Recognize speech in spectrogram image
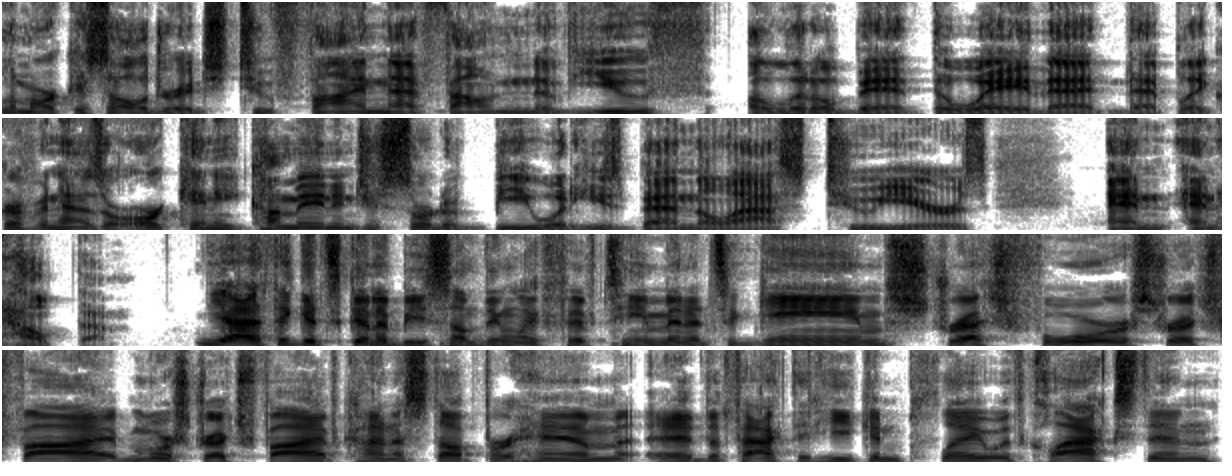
LaMarcus Aldridge to find that fountain of youth a little bit the way that that Blake Griffin has, or, or can he come in and just sort of be what he's been the last two years and and help them? Yeah, I think it's going to be something like 15 minutes a game, stretch four, stretch five, more stretch five kind of stuff for him. Uh, the fact that he can play with Claxton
